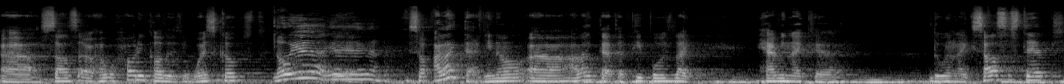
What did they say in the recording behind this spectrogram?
uh, salsa. How, how do you call this? West Coast. Oh yeah, yeah, yeah, yeah. So I like that. You know, uh, I like that. the people is like having like a, doing like salsa steps,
